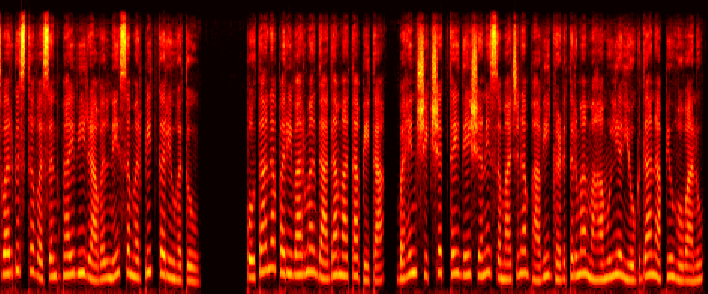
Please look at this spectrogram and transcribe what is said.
સ્વર્ગસ્થ વસંતભાઈ વી. રાવલને સમર્પિત કર્યું હતું. પોતાના પરિવારમાં દાદા માતા પિતા બહેન શિક્ષક થઈ દેશ અને સમાજના ભાવિ ઘડતરમાં મહામૂલ્ય યોગદાન આપ્યું હોવાનું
